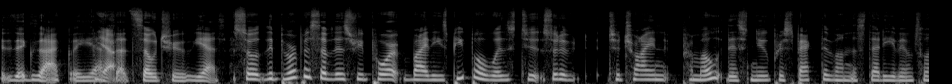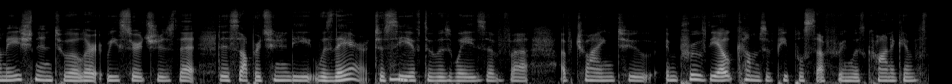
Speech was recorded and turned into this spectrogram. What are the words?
Yeah, exactly. Yes, Yeah. that's so true. Yes. So the purpose of this report by these people was to sort of to try and promote this new perspective on the study of inflammation and to alert researchers that this opportunity was there to see Mm. if there was ways of uh, of trying to improve the outcomes of people suffering with chronic inf-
